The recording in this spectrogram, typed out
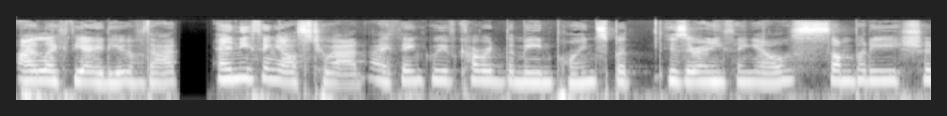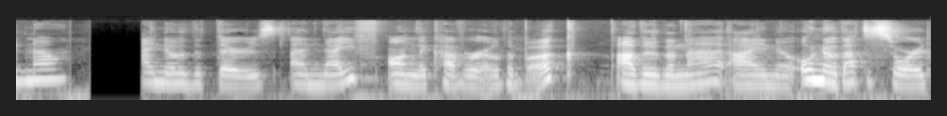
I like the idea of that. Anything else to add? I think we've covered the main points, but is there anything else somebody should know? I know that there's a knife on the cover of the book. Other than that, I know. Oh no, that's a sword.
